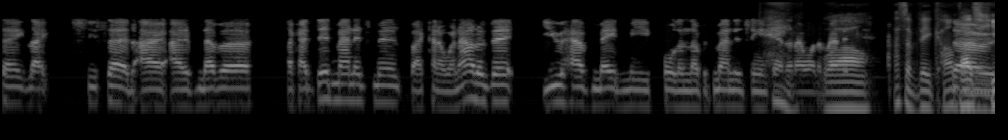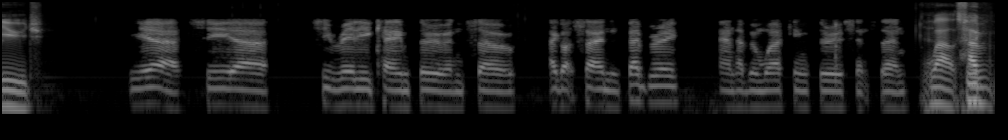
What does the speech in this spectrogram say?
saying like she said I I've never like I did management but I kind of went out of it. You have made me fall in love with managing again, and I want to manage. Wow, That's a big So- compliment. that's huge. Yeah, she uh she really came through, and so I got signed in February and have been working through since then. Yeah. Wow, so Have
